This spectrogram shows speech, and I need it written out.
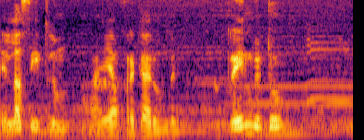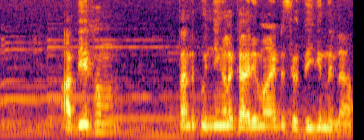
എല്ലാ സീറ്റിലും യാത്രക്കാരുണ്ട്. ട്രെയിൻ വിട്ടു. അദ്ദേഹം തന്റെ കുഞ്ഞുങ്ങളെ കാര്യമായിട്ട് ശ്രദ്ധിക്കുന്നില്ല.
